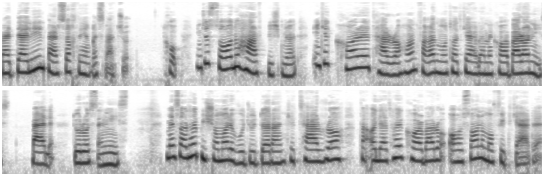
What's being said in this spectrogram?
و دلیل بر ساخت این قسمت شد. خب اینجا سوال و حرف پیش میاد. اینکه کار طراحان فقط معتاد کردن کاربران نیست. بله درسته نیست. مثال های بیشمار وجود دارن که طراح فعالیت های کاربر رو آسان و مفید کرده.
